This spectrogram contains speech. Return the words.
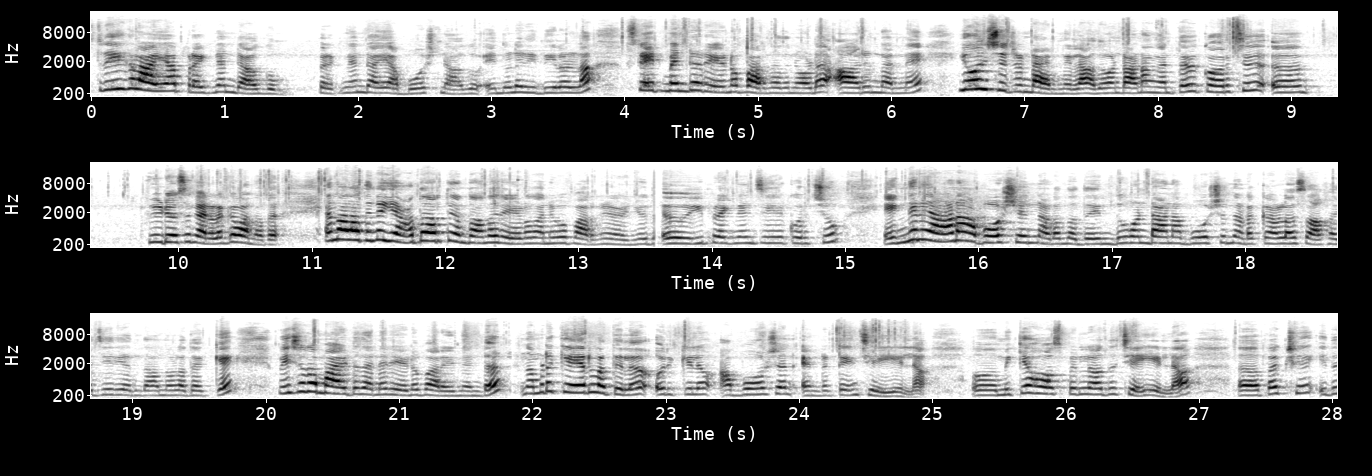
സ്ത്രീകളായ പ്രഗ്നന്റ് ആകും പ്രഗ്നന്റ് ആയി ആകും എന്നുള്ള രീതിയിലുള്ള സ്റ്റേറ്റ്മെന്റ് രേണു പറഞ്ഞതിനോട് ആരും തന്നെ യോജിച്ചിട്ടുണ്ടായിരുന്നില്ല. അതുകൊണ്ടാണ് അങ്ങനത്തെ കുറച്ച് വീഡിയോസും കാര്യങ്ങളൊക്കെ വന്നത്. എന്നാൽ അതിന്റെ യാഥാർത്ഥ്യം എന്താണെന്ന് രേണു തന്നെ പറഞ്ഞു കഴിഞ്ഞു. ഈ പ്രഗ്നൻസിയെ കുറിച്ചും എങ്ങനെയാണ് അബോഷൻ നടന്നത് എന്തുകൊണ്ടാണ് അബോഷൻ നടക്കാനുള്ള സാഹചര്യം എന്താണെന്നുള്ളതൊക്കെ വിശദമായിട്ട് തന്നെ രേണു പറയുന്നുണ്ട്. നമ്മുടെ കേരളത്തിൽ ഒരിക്കലും അബോഷൻ എന്റർടൈൻ ചെയ്യില്ല. മിക്ക ഹോസ്പിറ്റലും അത് ചെയ്യില്ല. പക്ഷേ ഇത്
